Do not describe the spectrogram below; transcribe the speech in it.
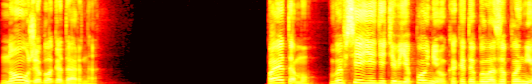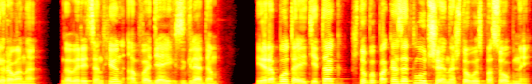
но уже благодарно. «Поэтому вы все едете в Японию, как это было запланировано», говорит Сэнхён, обводя их взглядом и работаете так, чтобы показать лучшее, на что вы способны.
